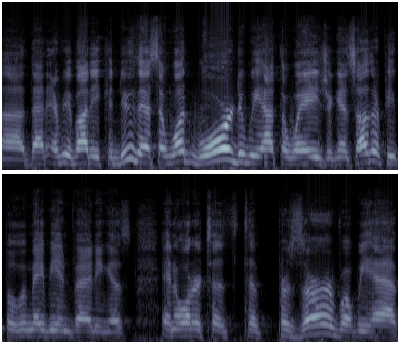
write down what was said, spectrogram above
uh, that everybody can do this, and what war do we have to wage against other people who may be invading us in order to, to preserve what we have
